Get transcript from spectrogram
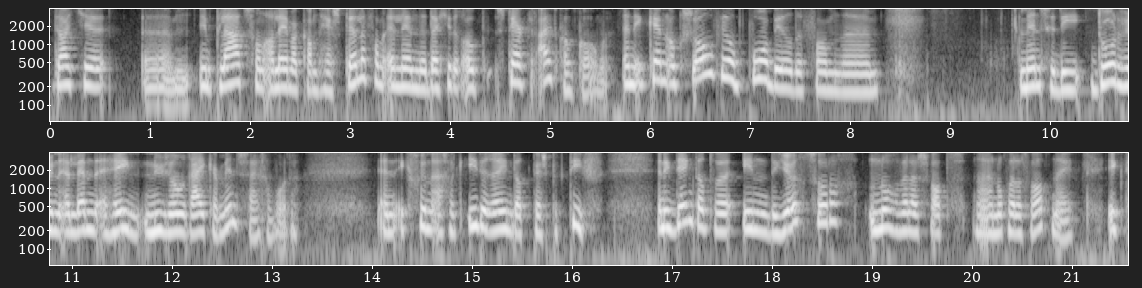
dat je um, in plaats van alleen maar kan herstellen van ellende, dat je er ook sterker uit kan komen. En ik ken ook zoveel voorbeelden van uh, mensen die door hun ellende heen nu zo'n rijker mens zijn geworden. En ik gun eigenlijk iedereen dat perspectief. En ik denk dat we in de jeugdzorg nog wel eens wat. Nou, nog wel eens wat? Nee. Ik,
